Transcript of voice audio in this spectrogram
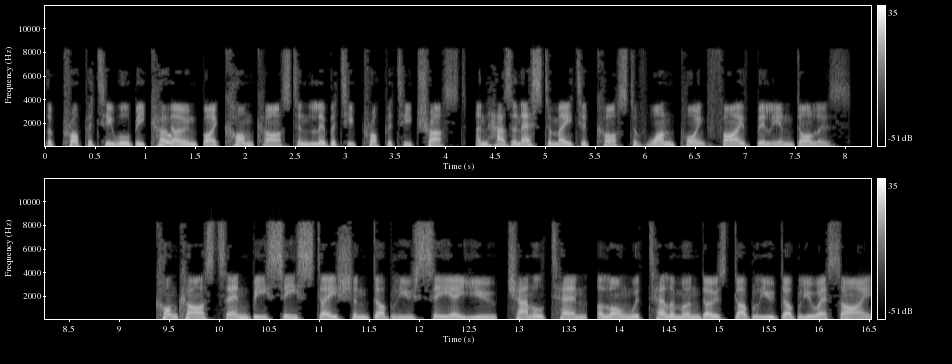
The property will be co-owned by Comcast and Liberty Property Trust, and has an estimated cost of $1.5 billion. Comcast's NBC station WCAU Channel 10, along with Telemundo's WWSI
